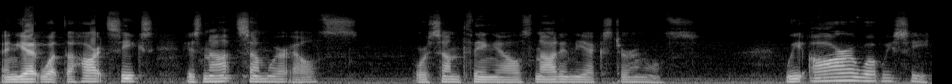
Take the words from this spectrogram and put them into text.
And yet, what the heart seeks is not somewhere else or something else, not in the externals. We are what we seek.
